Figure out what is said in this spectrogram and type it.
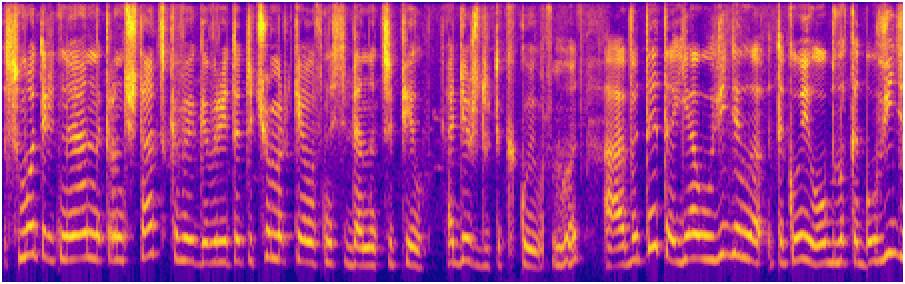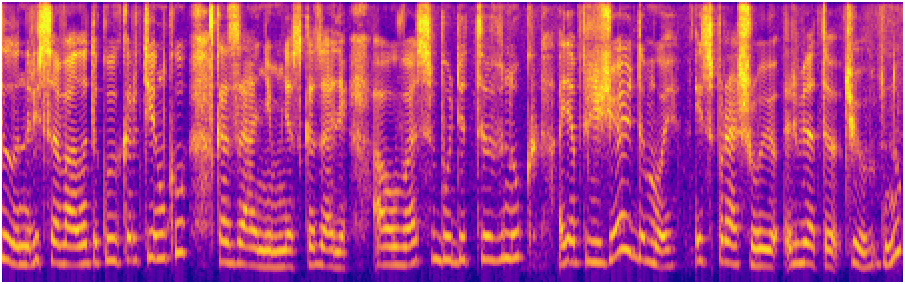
Смотрит на Анна Кронштадтского и говорит, это что Маркелов на себя нацепил? Одежду-то какую? Вот. А вот это я увидела такое облако. Увидела, нарисовала такую картинку. В Казани мне сказали, а у вас будет внук. А я приезжаю домой и спрашиваю, ребята, что, внук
